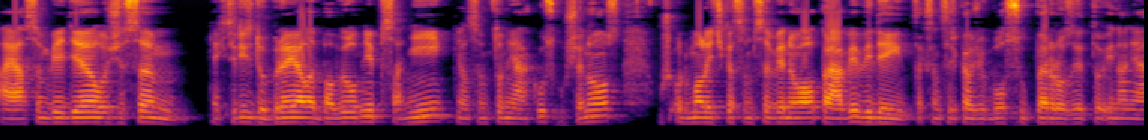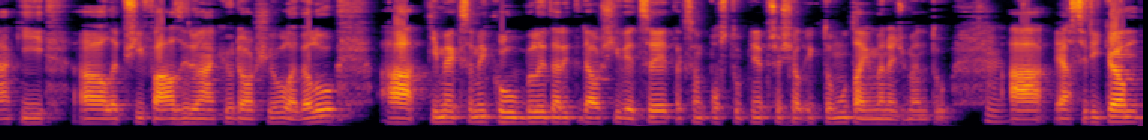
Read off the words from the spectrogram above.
A já jsem věděl, že jsem, nechci říct dobrý, ale bavilo mě psaní, měl jsem v tom nějakou zkušenost. Už od malička jsem se věnoval právě videí, tak jsem si říkal, že bylo super rozjet to i na nějaký uh, lepší fázi do nějakého dalšího levelu. A tím, jak se mi kloubily tady ty další věci, tak jsem postupně přešel i k tomu time managementu. Hmm. A já si říkám,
